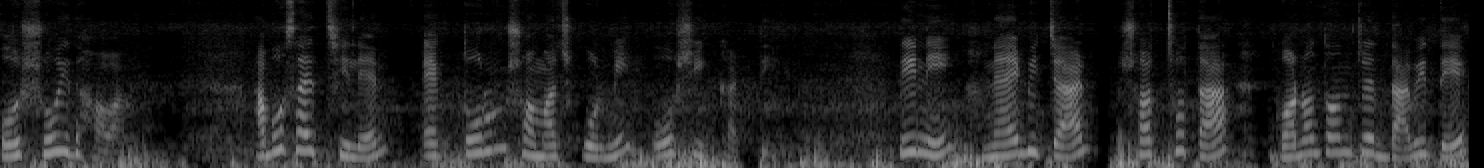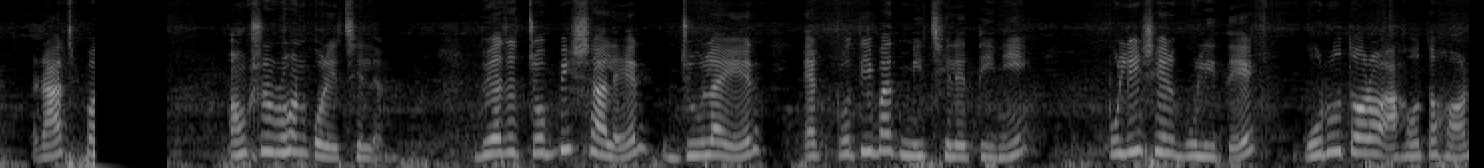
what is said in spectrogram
ও শহীদ হওয়া। আবু সাইদ ছিলেন এক তরুণ সমাজকর্মী ও শিক্ষার্থী। তিনি ন্যায় বিচার স্বচ্ছতা গণতন্ত্রের দাবিতে রাজপথ অংশগ্রহণ করেছিলেন। দু হাজার চব্বিশ সালের জুলাইয়ের এক প্রতিবাদ মিছিলে তিনি পুলিশের গুলিতে গুরুতর আহত হন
